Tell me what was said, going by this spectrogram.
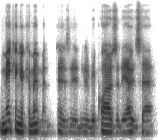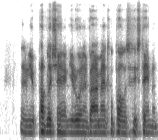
making a commitment is it requires at the outset that you're publishing your own environmental policy statement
